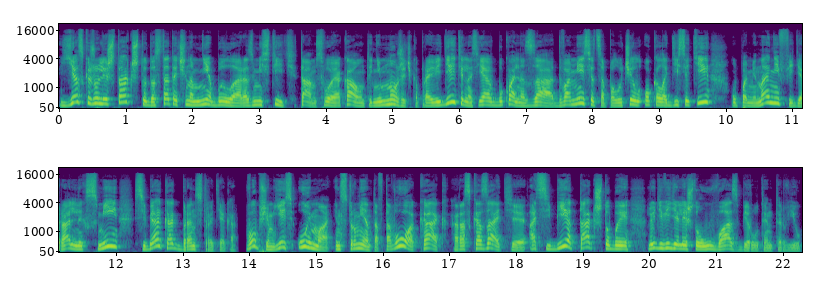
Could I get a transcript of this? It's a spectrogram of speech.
Я скажу лишь так, что достаточно мне было разместить там свой аккаунт и немножечко проявить деятельность. Я буквально за два месяца получил около 10 упоминаний в федеральных СМИ себя как бренд-стратега. В общем, есть уйма инструментов того, как рассказать о себе так, чтобы люди видели, что у вас берут интервью,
